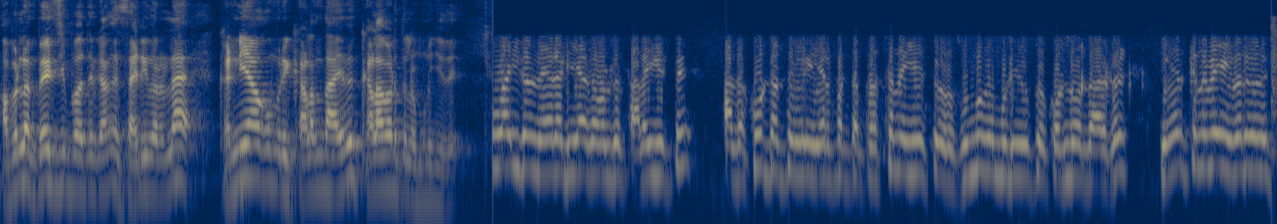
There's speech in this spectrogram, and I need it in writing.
அப்படிலாம் பேசி பார்த்துருக்காங்க. சரி வரல. கன்னியாகுமரி கலந்தாய்வு கலவரத்தில் முடிஞ்சுது. நிர்வாகிகள் நேரடியாக வந்து தலையிட்டு அந்த கூட்டத்தில் ஏற்பட்ட பிரச்சனையை சுமூக முடிவுக்கு கொண்டு வந்தார்கள். ஏற்கனவே இவர்களுக்கு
